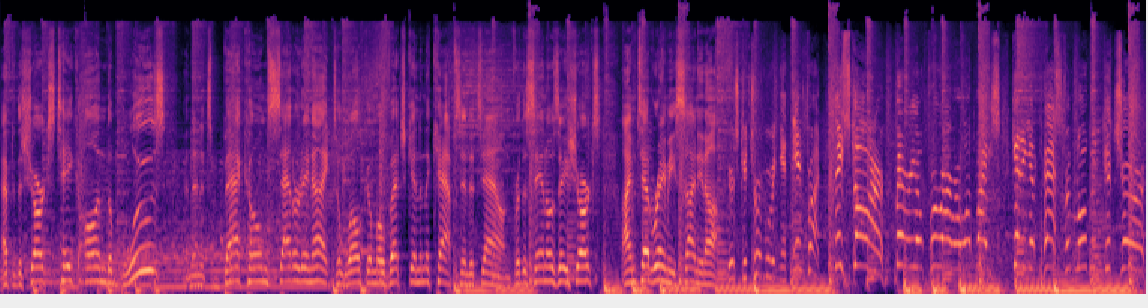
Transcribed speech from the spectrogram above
after the Sharks take on the Blues, and then it's back home Saturday night to welcome Ovechkin and the Caps into town. For the San Jose Sharks, I'm Ted Ramey signing off. Here's Couture moving in in front. They score! Mario Ferraro up ice, getting a pass from Logan Couture,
